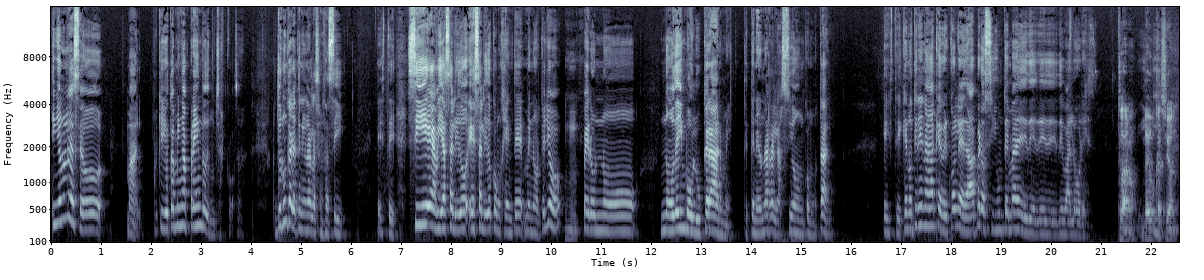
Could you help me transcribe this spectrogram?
y yo no le deseo mal, porque yo también aprendo de muchas cosas. Yo nunca había tenido una relación así. Este, sí había salido, he salido con gente menor que yo, Ujú. pero no, no de involucrarme, de tener una relación como tal. Este, que no tiene nada que ver con la edad, pero sí un tema de, de- de- valores Claro, de y- educación.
